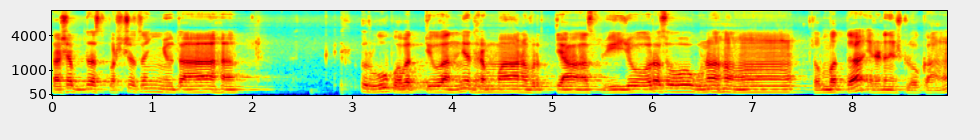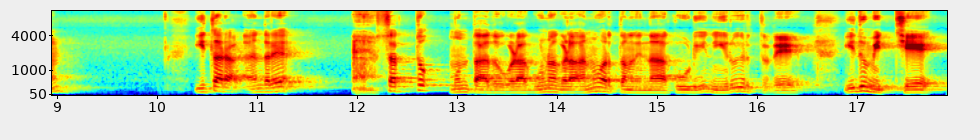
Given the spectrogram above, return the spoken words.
ಸಶಬ್ದ ಸ್ಪರ್ಶ ಸಂಯುತಾ ರೂಪವತ್ಯೋ ಅನ್ಯಧರ್ಮಾನುವೃತ್ಯ ಸ್ವೀಜೋ ರಸೋ ಗುಣ. ತೊಂಬತ್ತ ಎರಡನೇ ಶ್ಲೋಕ. ಇತರ ಅಂದರೆ ಸತ್ತು ಮುಂತಾದವುಗಳ ಗುಣಗಳ ಅನುವರ್ತನದಿಂದ ಕೂಡಿ ನೀರು ಇರ್ತದೆ. ಇದು ಮಿಥ್ಯೆ.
